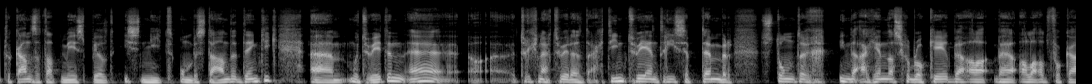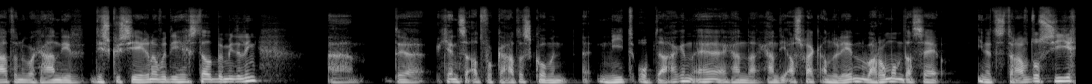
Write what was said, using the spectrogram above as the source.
de kans dat dat meespeelt is niet onbestaande, denk ik. Ehm moet weten, hè, eh, terug naar 2018, 2 en 3 september stond er in de agenda's geblokkeerd bij alle, bij alle advocaten. We gaan hier discussiëren over die herstelbemiddeling. Ehm, de Gentse advocaten komen eh, niet opdagen, hè, gaan, gaan die afspraak annuleren. Waarom? Omdat zij in het strafdossier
